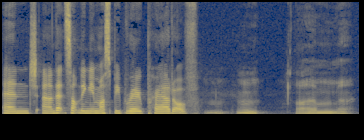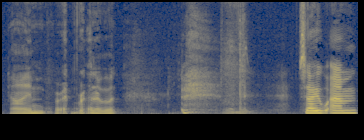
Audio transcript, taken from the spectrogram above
and uh, that's something you must be very proud of. Mm-hmm. I'm uh, I'm proud of it. So um,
